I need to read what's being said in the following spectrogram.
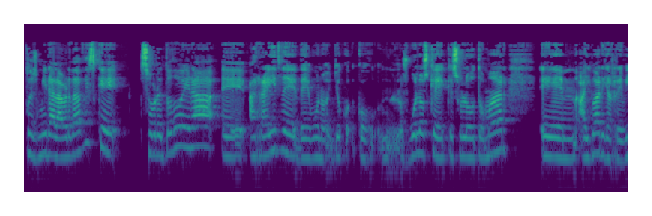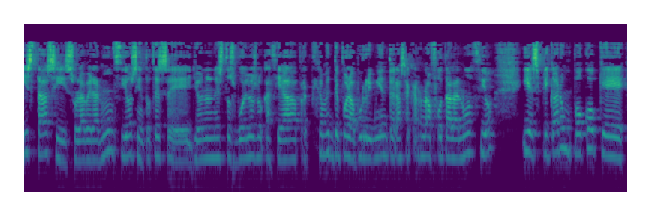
Pues mira, la verdad es que sobre todo era eh, a raíz de, bueno, yo los vuelos que, suelo tomar, em, hay varias revistas y suele haber anuncios y entonces eh, yo en estos vuelos lo que hacía prácticamente por aburrimiento era sacar una foto al anuncio y explicar un poco que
